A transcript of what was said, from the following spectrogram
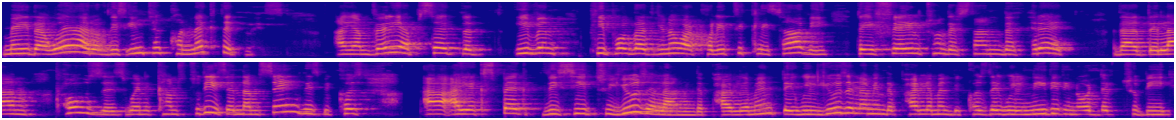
made aware of this interconnectedness. I am very upset that even people that you know are politically savvy they fail to understand the threat that the Elam poses when it comes to this and i'm saying this because I expect DISY to use Elam in the parliament. They will use Elam in the parliament because they will need it in order to be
